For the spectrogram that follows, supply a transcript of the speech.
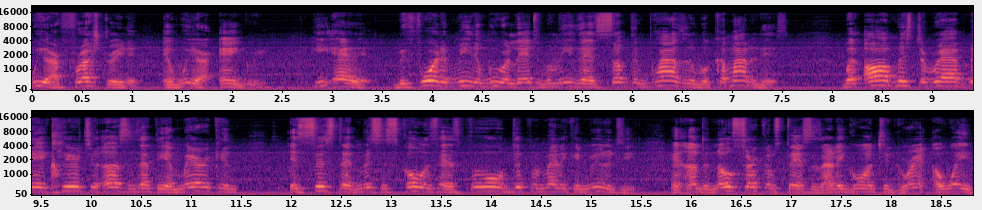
We are frustrated and we are angry. He added, before the meeting, we were led to believe that something positive would come out of this. But all Mr. Raab made clear to us is that the American insists that Mrs. Sacoolas has full diplomatic immunity, and under no circumstances are they going to grant a waiver.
